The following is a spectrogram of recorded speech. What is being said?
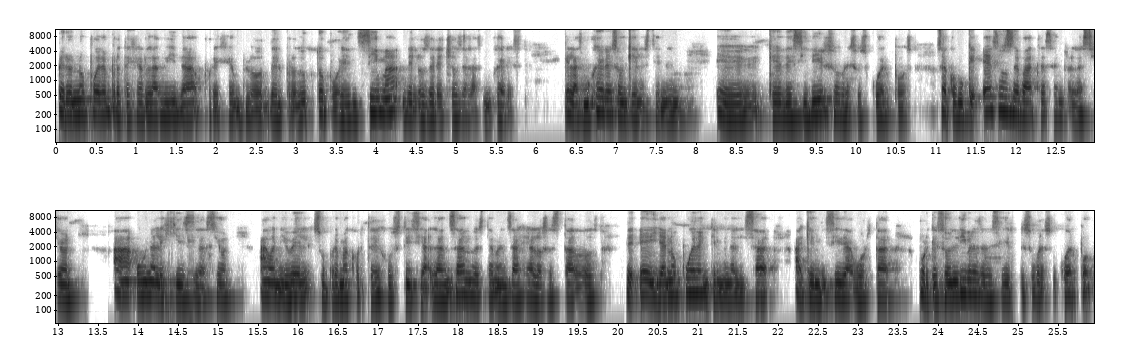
pero no pueden proteger la vida, por ejemplo, del producto por encima de los derechos de las mujeres, que las mujeres son quienes tienen eh, que decidir sobre sus cuerpos. O sea, como que esos debates en relación a una legislación a nivel Suprema Corte de Justicia, lanzando este mensaje a los estados de, hey, ya no pueden criminalizar a quien decide abortar porque son libres de decidir sobre su cuerpo,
